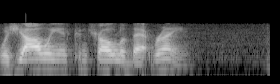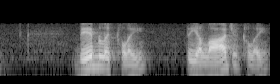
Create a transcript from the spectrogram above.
Was Yahweh in control of that rain? Biblically, theologically,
